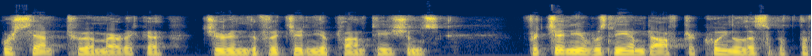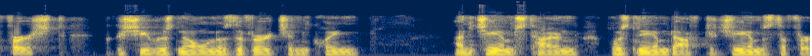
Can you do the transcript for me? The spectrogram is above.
were sent to America during the Virginia plantations. Virginia was named after Queen Elizabeth I because she was known as the Virgin Queen, and Jamestown was named after James I.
